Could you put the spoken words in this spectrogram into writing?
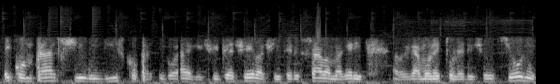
e comprarci un disco particolare che ci piaceva, ci interessava, magari avevamo letto le recensioni,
